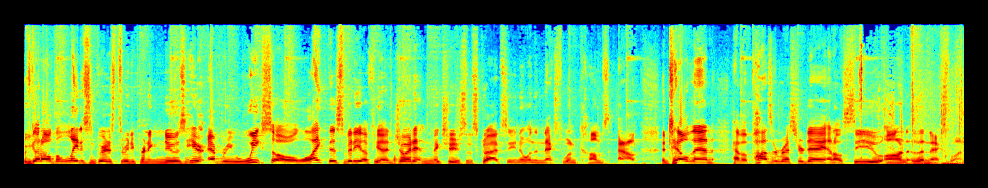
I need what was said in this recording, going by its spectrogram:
We've got all the latest and greatest 3D printing news here every week, so like this video if you enjoyed it and make sure you subscribe so you know when the next one comes out. Until then, have a positive rest of your day and I'll see you on the next one.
